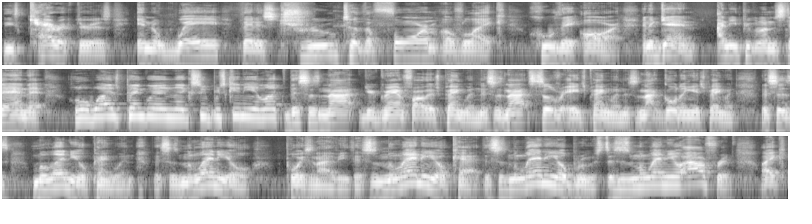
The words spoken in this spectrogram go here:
these characters in a way that is true to the form of like who they are. And again, I need people to understand that. Oh, why is Penguin like super skinny and look? This is not your grandfather's Penguin. This is not Silver Age Penguin. This is not Golden Age Penguin. This is Millennial Penguin. This is Millennial Poison Ivy. This is Millennial Cat. This is Millennial Bruce. This is Millennial Alfred. Like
